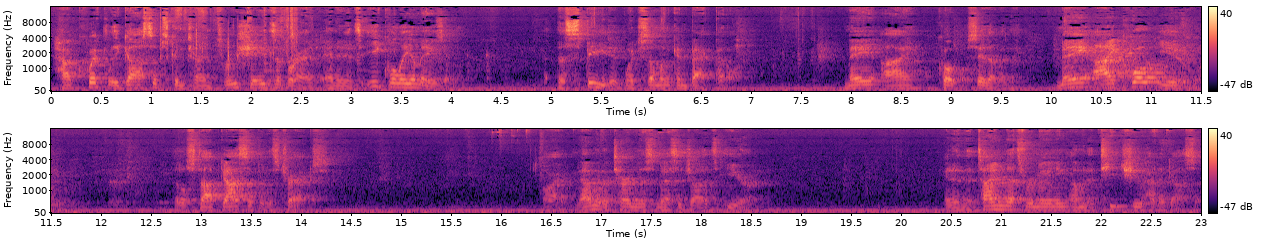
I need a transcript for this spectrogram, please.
how quickly gossips can turn through shades of red, and it's equally amazing the speed at which someone can backpedal. May I quote, say that with me. May I quote you? That'll stop gossip in its tracks. All right, now I'm going to turn this message on its ear. And in the time that's remaining, I'm going to teach you how to gossip.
